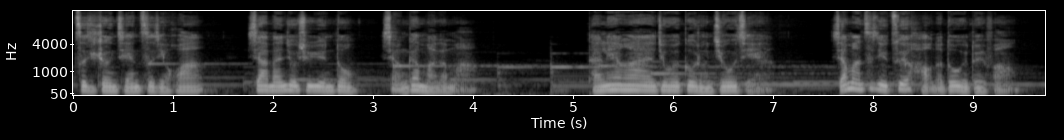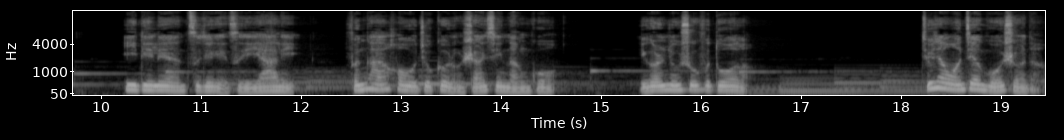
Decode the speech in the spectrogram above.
自己挣钱自己花，下班就去运动，想干嘛干嘛；谈恋爱就会各种纠结，想把自己最好的都给对方；异地恋自己给自己压力，分开后就各种伤心难过。一个人就舒服多了。就像王建国说的，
